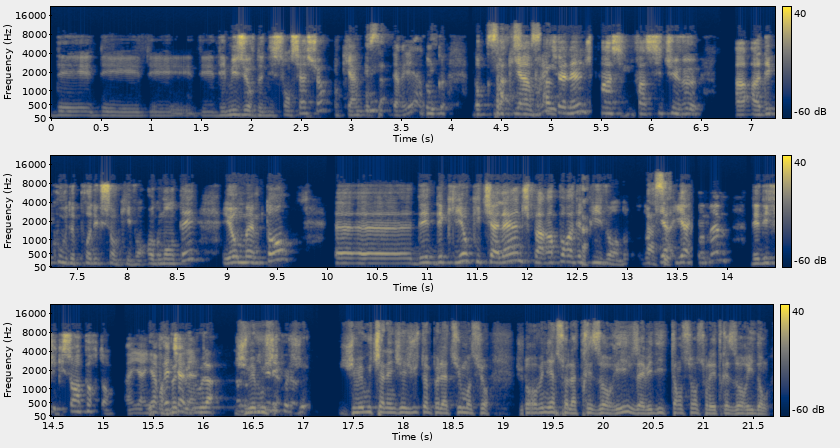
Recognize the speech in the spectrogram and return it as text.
des, des, des, des mesures de distanciation. Donc il y a un coût derrière. Donc, donc, ça, il y a un vrai challenge face, face, si tu veux, à, à, des coûts de production qui vont augmenter et en même temps, euh, des, des, clients qui challenge par rapport à des prix Donc, donc il, y a, il, y a, quand même des défis qui sont importants. Il y a, il y a un vrai challenge. je, vais vous, je, je, vais vous challenger juste un peu là-dessus. Moi, sur, je vais revenir sur la trésorerie. Vous avez dit tension sur les trésoreries. Donc,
